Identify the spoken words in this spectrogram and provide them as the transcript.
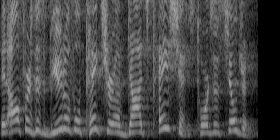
It offers this beautiful picture of God's patience towards his children.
